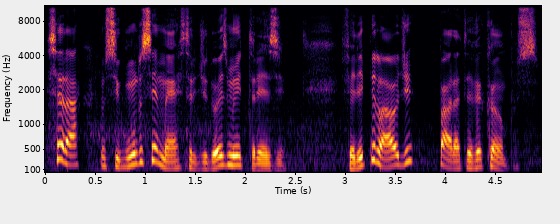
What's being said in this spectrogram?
será no segundo semestre de 2013. Felipe Laude, para a TV Campos.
